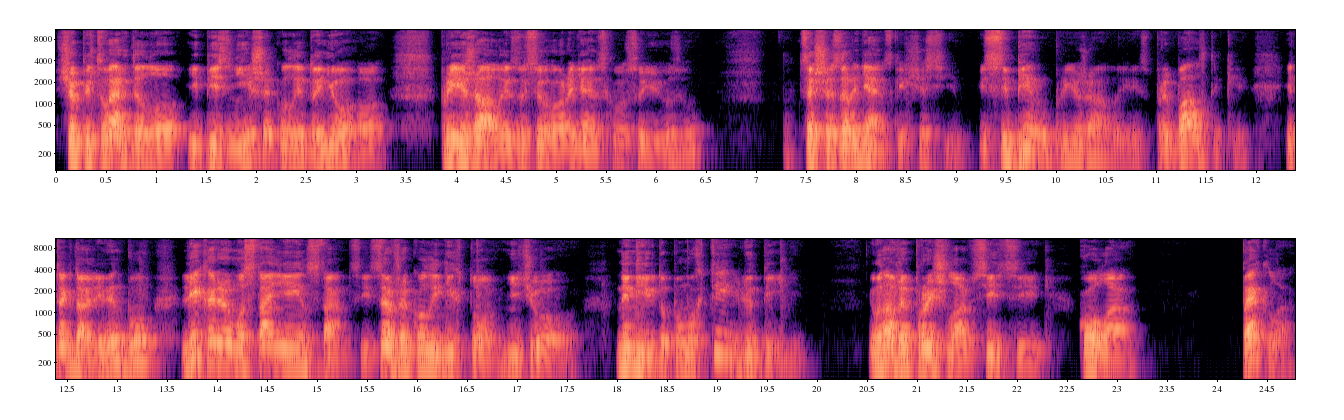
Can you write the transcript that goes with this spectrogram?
що підтвердило і пізніше, коли до нього приїжджали з усього Радянського Союзу. Це ще з радянських часів. Із Сибіру приїжджали, із Прибалтики і так далі. Він був лікарем останньої інстанції. Це вже коли ніхто нічого не міг допомогти людині. І вона вже пройшла всі ці кола пекла.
